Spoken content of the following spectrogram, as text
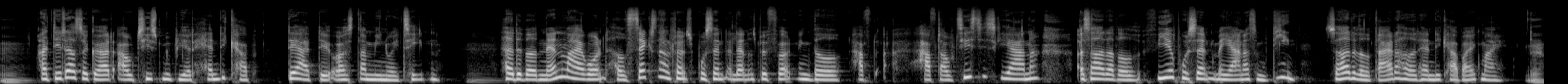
Mm. Og det, der så gør, at autisme bliver et handicap, det er, at det er os, der er minoriteten. Mm. Havde det været den anden vej rundt, havde 96 procent af landets befolkning været, haft, haft autistiske hjerner, og så havde der været 4 procent med hjerner som din, så havde det været dig, der havde et handicap, og ikke mig. Ja,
